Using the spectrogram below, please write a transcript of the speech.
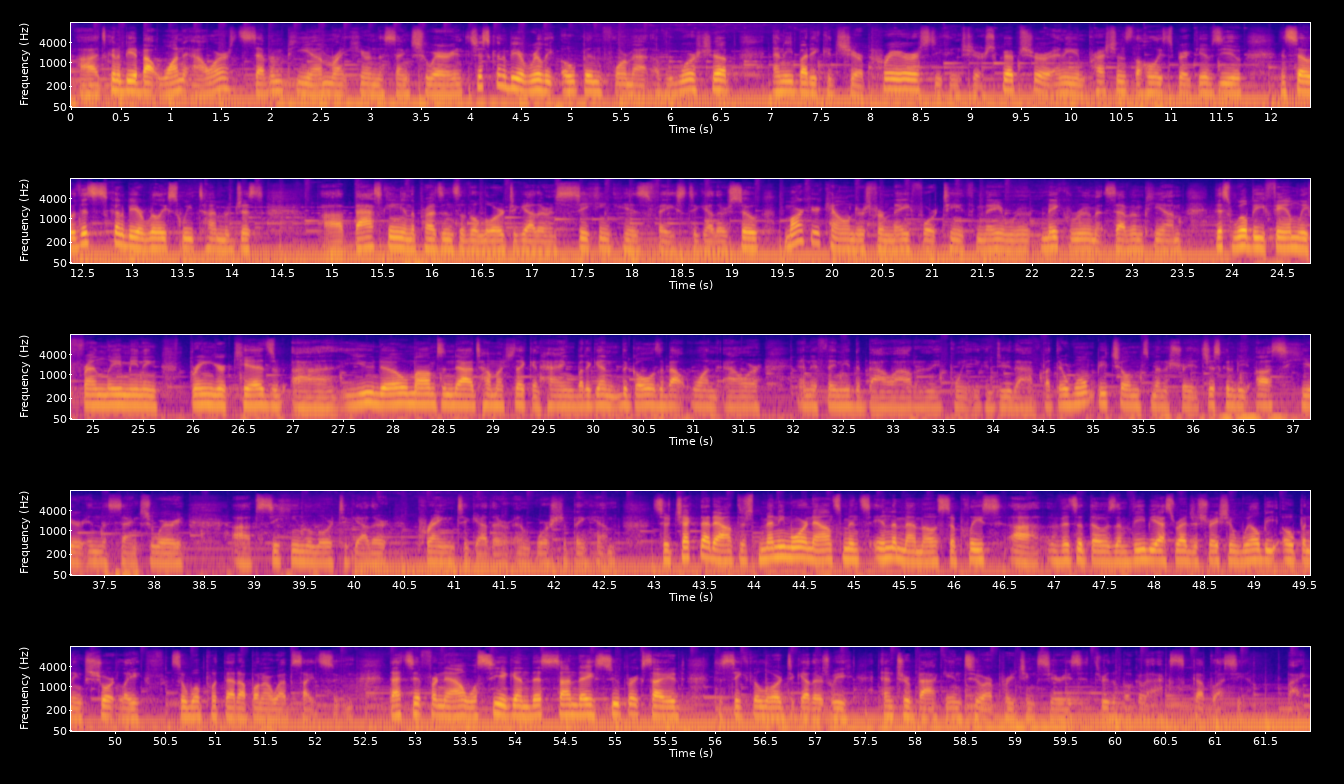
Uh, it's going to be about one hour, 7 p.m., right here in the sanctuary. It's just going to be a really open format of worship. Anybody could share prayers, you can share scripture, any impressions the Holy Spirit gives you. And so, this is going to be a really sweet time of just uh, basking in the presence of the Lord together and seeking His face together. So mark your calendars for May 14th, May room, make room at 7 p.m. This will be family friendly, meaning bring your kids. Uh, you know, moms and dads, how much they can hang, but again, the goal is about one hour. And if they need to bow out at any point, you can do that. But there won't be children's ministry. It's just going to be us here in the sanctuary uh, seeking the Lord together, praying together, and worshiping Him. So check that out. There's many more announcements in the memo, so please uh, visit those. And VBS registration will be opening shortly, so we'll put that up on our website soon. That's it for now. We'll see you again this Sunday. Super excited to seek the Lord together as we enter back into our preaching series through the book of Acts. God bless you. Bye.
